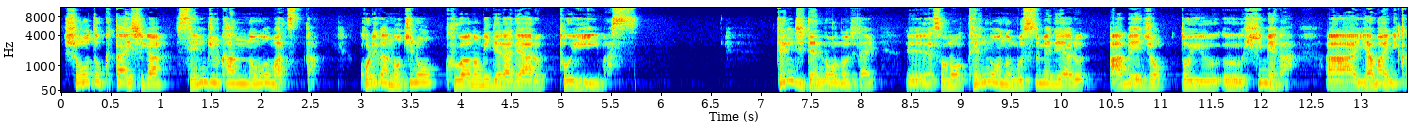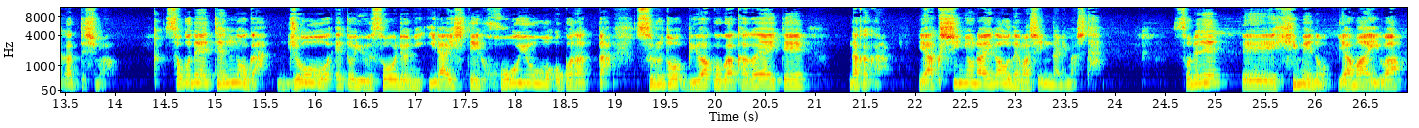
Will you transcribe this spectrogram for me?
聖徳太子が千手観音を祀った。これが後の桑の実寺であると言います。天智天皇の時代、えー、その天皇の娘である安倍女という姫があ病にかかってしまう。そこで天皇が女王へという僧侶に依頼して法要を行った。すると琵琶湖が輝いて、中から薬師如来がお出ましになりました。それで、えー、姫の病は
